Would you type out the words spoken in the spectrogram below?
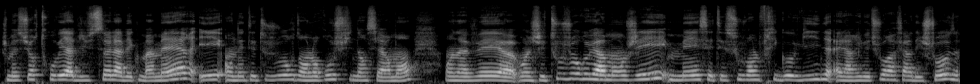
je me suis retrouvée à vivre seule avec ma mère et on était toujours dans le rouge financièrement. On avait, j'ai toujours eu à manger, mais c'était souvent le frigo vide. Elle arrivait toujours à faire des choses,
